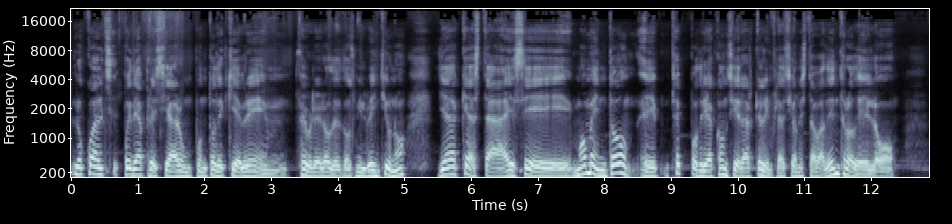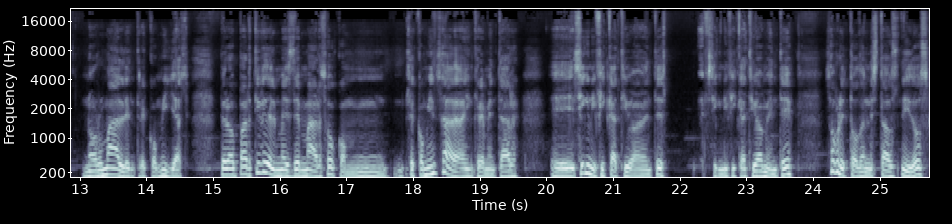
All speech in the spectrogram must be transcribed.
lo cual se puede apreciar un punto de quiebre en febrero de 2021, ya que hasta ese momento eh, se podría considerar que la inflación estaba dentro de lo normal, entre comillas, pero a partir del mes de marzo se comienza a incrementar eh, significativamente, significativamente sobre todo en Estados Unidos,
